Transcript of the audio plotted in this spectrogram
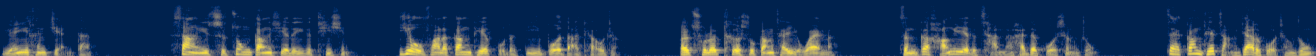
原因很简单，上一次中钢协的一个提醒，诱发了钢铁股的第一波大调整，而除了特殊钢材以外呢，整个行业的产能还在过剩中，在钢铁涨价的过程中，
